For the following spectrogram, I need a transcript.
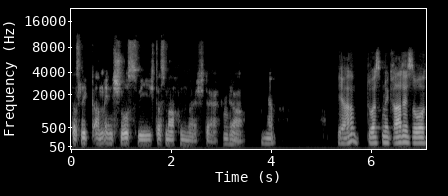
Das liegt am Entschluss, wie ich das machen möchte. Mhm. Ja. Ja. Ja, du hast mir gerade so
